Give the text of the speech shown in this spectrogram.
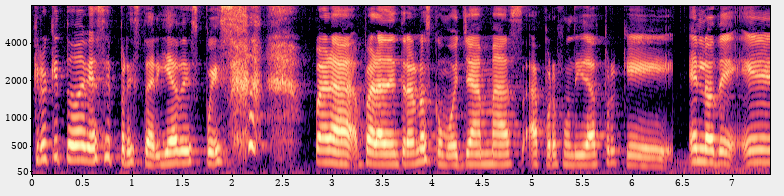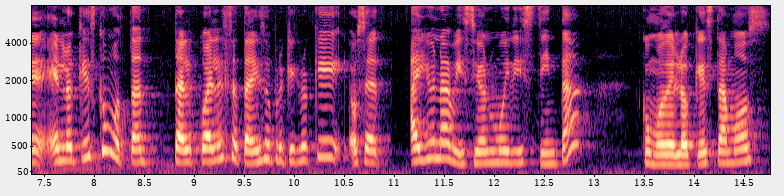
creo que todavía se prestaría después para, para adentrarnos como ya más a profundidad porque en lo de eh, en lo que es como tan tal cual el satanismo porque creo que o sea hay una visión muy distinta como de lo que estamos,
